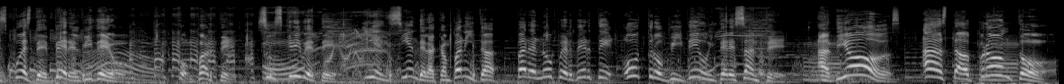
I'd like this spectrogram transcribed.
después de ver el video. Comparte, suscríbete y enciende la campanita para no perderte otro video interesante. ¡Adiós! ¡Hasta pronto!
